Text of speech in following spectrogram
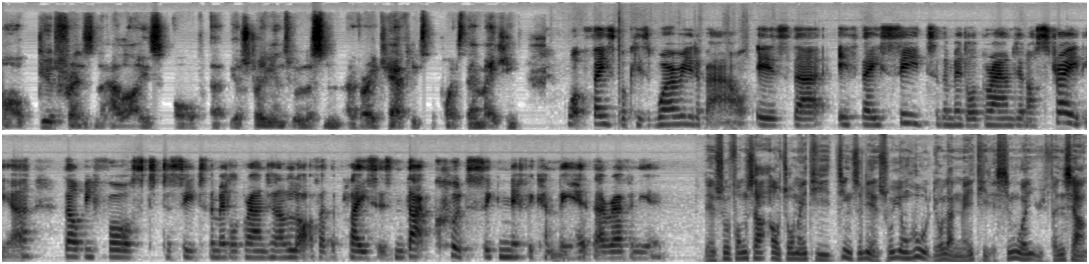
are good friends and allies of uh, the Australians. We'll listen uh, very carefully to the points they're making. What Facebook is worried about is that if they cede to the middle ground in Australia, they'll be forced to cede to the middle ground in a lot of other places, and that could significantly hit their revenue. 脸书封杀澳洲媒体，禁止脸书用户浏览媒体的新闻与分享，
